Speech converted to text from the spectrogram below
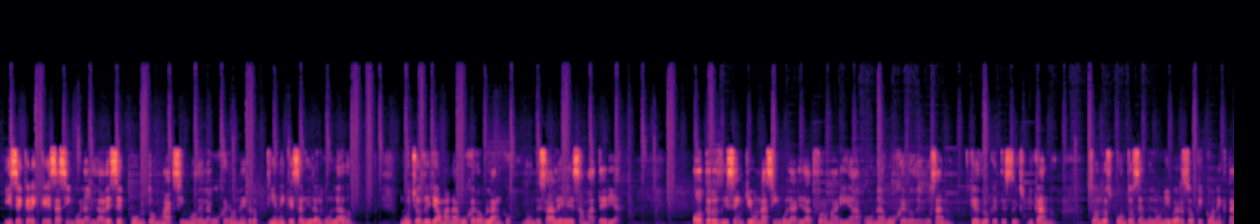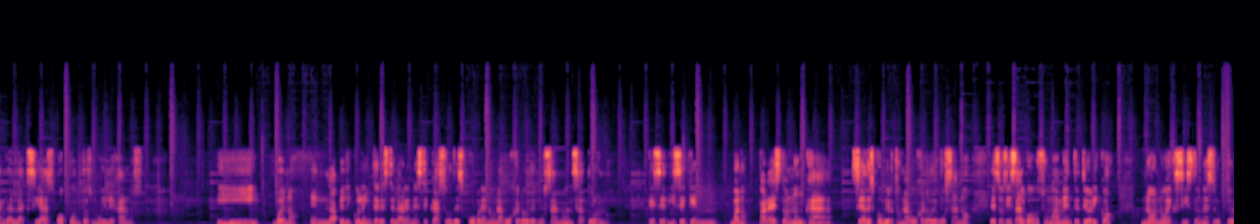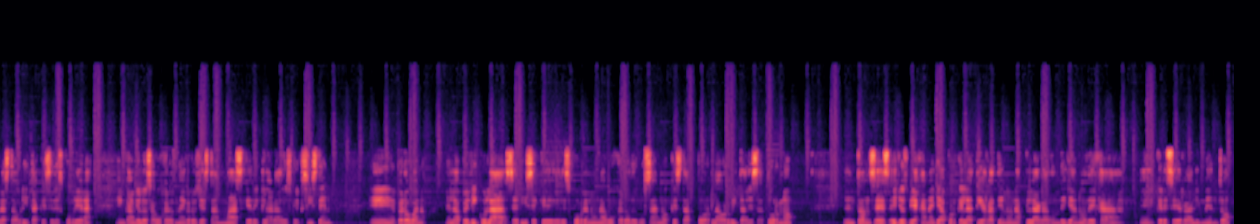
y se cree que esa singularidad, ese punto máximo del agujero negro, tiene que salir a algún lado. Muchos le llaman agujero blanco, donde sale esa materia. Otros dicen que una singularidad formaría un agujero de gusano, que es lo que te estoy explicando. Son dos puntos en el universo que conectan galaxias o puntos muy lejanos. Y bueno, en la película Interestelar en este caso descubren un agujero de gusano en Saturno, que se dice que, bueno, para esto nunca se ha descubierto un agujero de gusano, eso sí es algo sumamente teórico, no, no existe una estructura hasta ahorita que se descubriera. En cambio, los agujeros negros ya están más que declarados que existen. Eh, pero bueno, en la película se dice que descubren un agujero de gusano que está por la órbita de Saturno. Entonces ellos viajan allá porque la Tierra tiene una plaga donde ya no deja eh, crecer alimento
